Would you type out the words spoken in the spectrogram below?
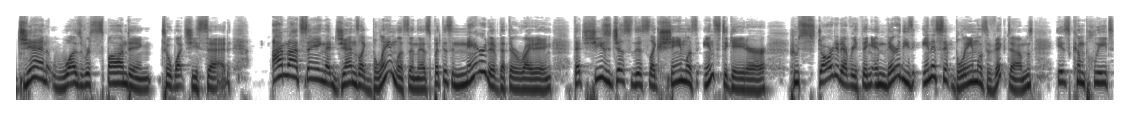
Jen was responding to what she said. I'm not saying that Jen's like blameless in this, but this narrative that they're writing that she's just this like shameless instigator who started everything and they're these innocent, blameless victims is complete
